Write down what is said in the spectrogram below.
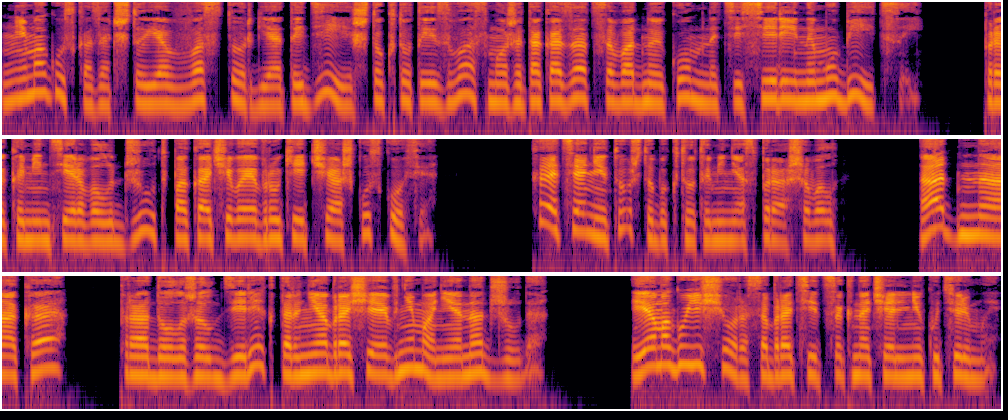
Не могу сказать, что я в восторге от идеи, что кто-то из вас может оказаться в одной комнате с серийным убийцей, прокомментировал Джуд, покачивая в руке чашку с кофе. Хотя не то, чтобы кто-то меня спрашивал. Однако, Продолжил директор, не обращая внимания на Джуда. «Я могу еще раз обратиться к начальнику тюрьмы.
